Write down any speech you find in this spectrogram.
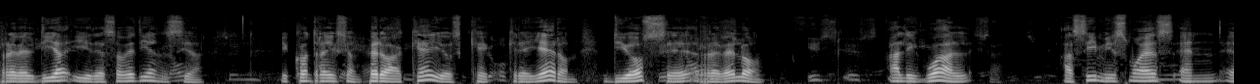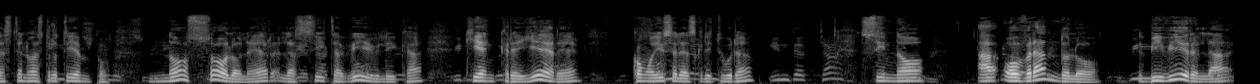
rebeldía y desobediencia y contradicción. Pero aquellos que creyeron, Dios se reveló. Al igual, así mismo es en este nuestro tiempo. No solo leer la cita bíblica, quien creyere, como dice la Escritura, sino a, obrándolo, vivirla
